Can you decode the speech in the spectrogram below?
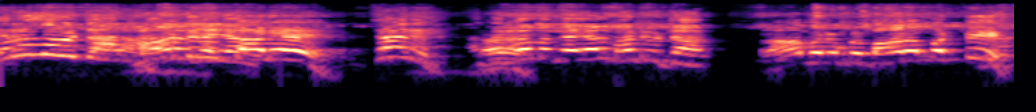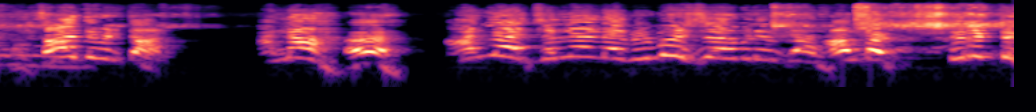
இறந்து விட்டாரா? மாட்டி விட்டானே சரி அந்த ராமன் கையால் மாட்டி விட்டார் ராமனும் பானம் பட்டு சாய்த்து விட்டான். அண்ணா. அண்ணா சின்ன விமர்சனம் எப்படி இருக்காரு? அந்த திருட்டு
